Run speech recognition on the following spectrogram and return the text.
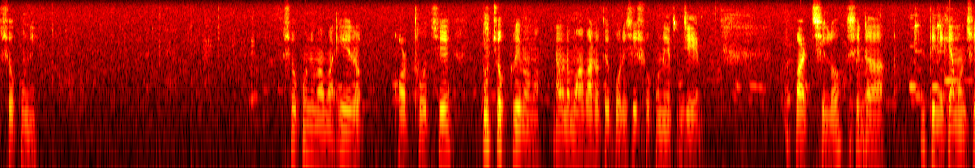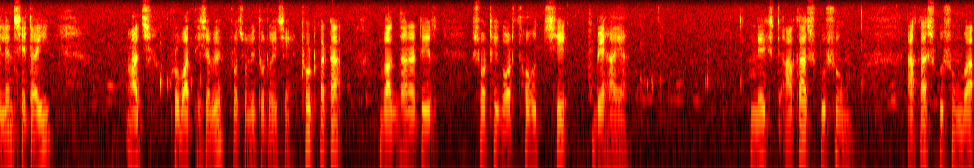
শকুনি। শকুনি মামা, এর অর্থ হচ্ছে কুচক্রী মামা। আমরা মহাভারতে পড়েছি শকুনের যে পার্ট ছিল, সেটা তিনি কেমন ছিলেন সেটাই আজ প্রবাদ হিসাবে প্রচলিত রয়েছে। ঠোঁটকাটা বাগধারাটির সঠিক অর্থ হচ্ছে বেহায়া। নেক্সট, আকাশ কুসুম। আকাশ কুসুম বা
